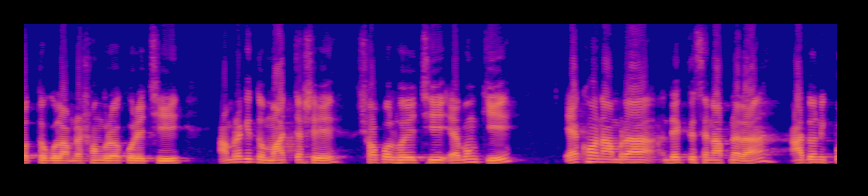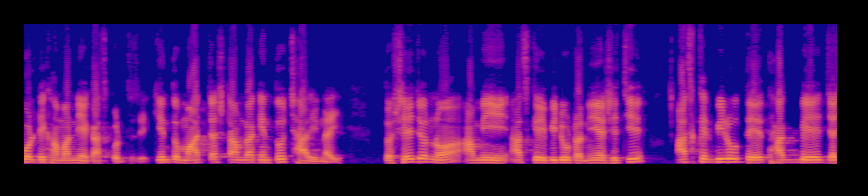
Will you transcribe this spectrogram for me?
তথ্যগুলো আমরা সংগ্রহ করেছি। আমরা কিন্তু মাছ চাষে সফল হয়েছি এবং কি এখন আমরা দেখতেছেন আপনারা আধুনিক পোলট্রি খামার নিয়ে কাজ করতেছি। কিন্তু মাছ চাষটা আমরা কিন্তু ছাড়ি নাই। তো সেই জন্য আমি আজকে এই ভিডিওটা নিয়ে এসেছি। আজকের ভিডিওতে থাকবে যে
